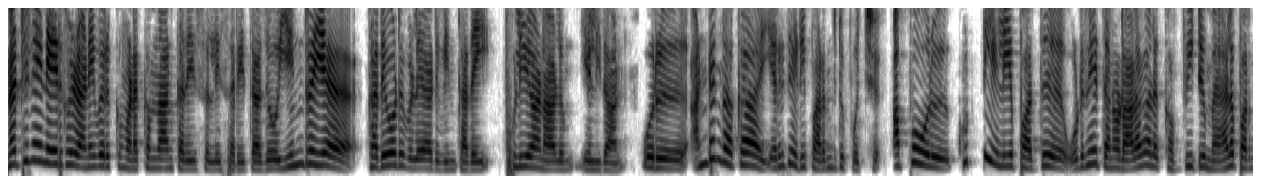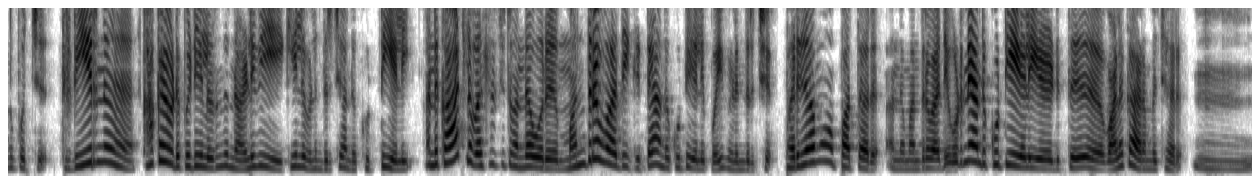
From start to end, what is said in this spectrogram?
நற்றினை நேர்கள் அனைவருக்கும் வணக்கம். நான் கதை சொல்லி சரிதாஜோ. இன்றைய கதையோடு விளையாடுவின் கதை புலியானாலும் எளிதான். ஒரு அண்டங்காக்கா இறதேடி பறந்துட்டு போச்சு. அப்போ ஒரு குட்டி எலிய பார்த்து உடனே தன்னோட அழகால கவ்விட்டு மேல பறந்து போச்சு. திடீர்னு காக்காயோட பிடியிலிருந்து நழுவி கீழே விழுந்துருச்சு அந்த குட்டி எலி. அந்த காட்டுல வசிச்சுட்டு வந்த ஒரு மந்திரவாதி கிட்ட அந்த குட்டி எலி போய் விழுந்துருச்சு. பரிதாபமா பார்த்தாரு. அந்த மந்திரவாதி உடனே அந்த குட்டி எலியை எடுத்து வளர்க்க ஆரம்பிச்சாரு.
